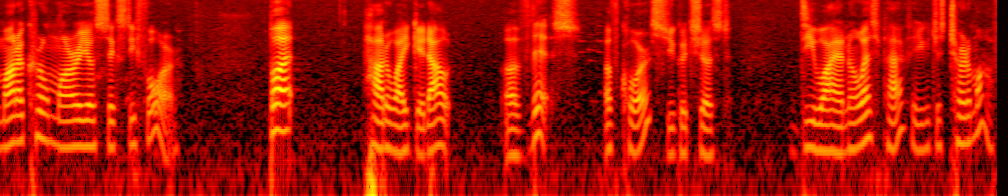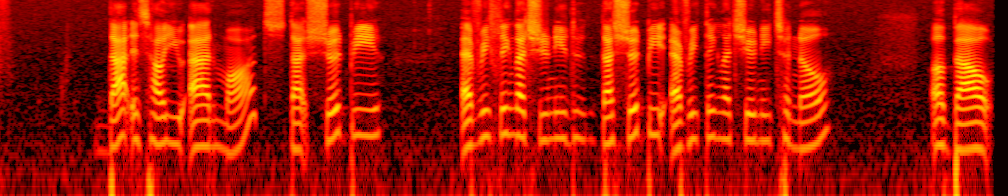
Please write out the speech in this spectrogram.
Monochrome Mario 64. But, how do I get out of this? Of course, you could just DYNOS packs, or you could just turn them off. That is how you add mods. That should be everything that you need. That should be everything that you need to know about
